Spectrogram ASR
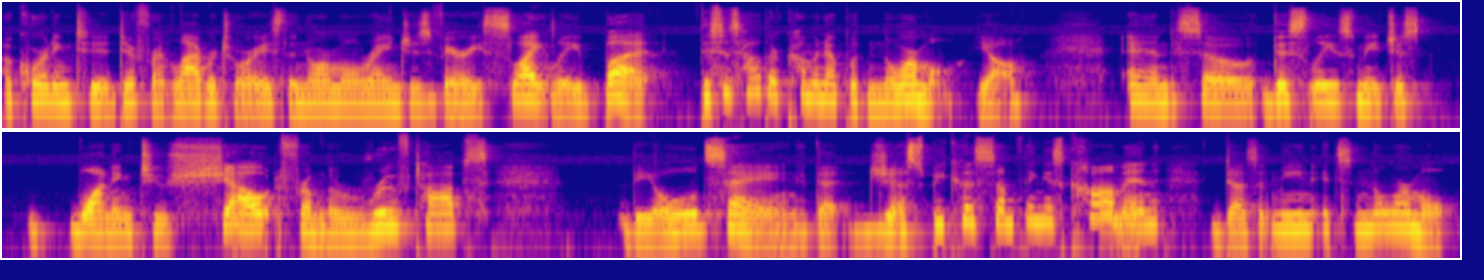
According to different laboratories, the normal ranges vary slightly, but this is how they're coming up with normal, y'all. And so this leaves me just wanting to shout from the rooftops the old saying that just because something is common doesn't mean it's normal.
